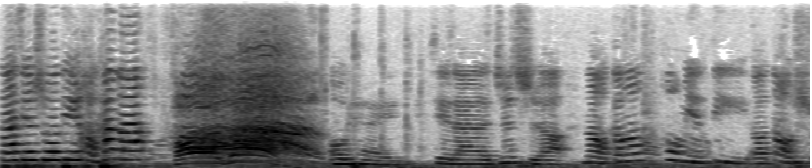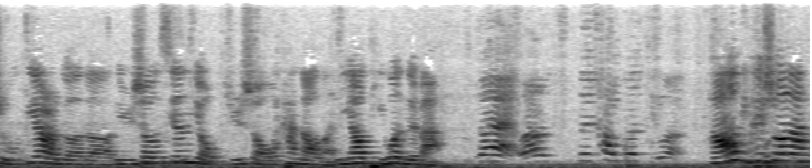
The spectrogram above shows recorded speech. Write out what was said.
大家先说电影好看吗好看。？OK，谢谢大家的支持啊。那刚刚后面第呃倒数第二个的女生先有举手，我看到了，你要提问对吧？对，我要对超哥提问。好，你可以说啦。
